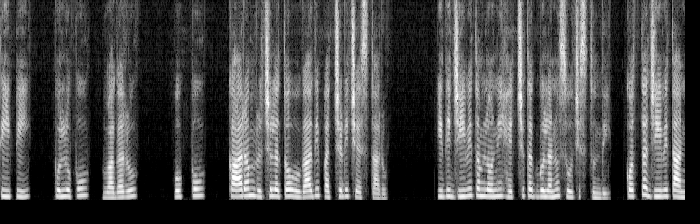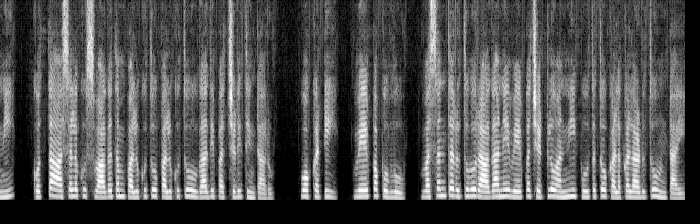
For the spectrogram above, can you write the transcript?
తీపి పులుపు వగరు ఉప్పు కారం రుచులతో ఉగాది పచ్చడి చేస్తారు. ఇది జీవితంలోని హెచ్చుతగ్గులను సూచిస్తుంది. కొత్త జీవితాన్ని కొత్త ఆశలకు స్వాగతం పలుకుతూ పలుకుతూ ఉగాది పచ్చడి తింటారు. ఒకటి వేప పువ్వు. వసంత ఋతువు రాగానే వేప చెట్లు అన్నీ పూతతో కళకళాడుతూ ఉంటాయి.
